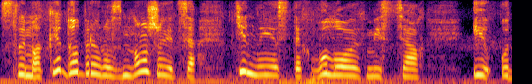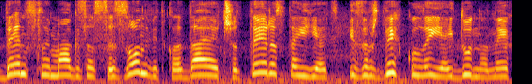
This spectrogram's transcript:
Слимаки добре розмножуються в тінистих, вологих місцях. І один слимак за сезон відкладає 400 яєць. І завжди, коли я йду на них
